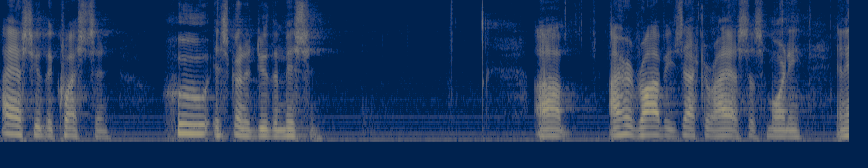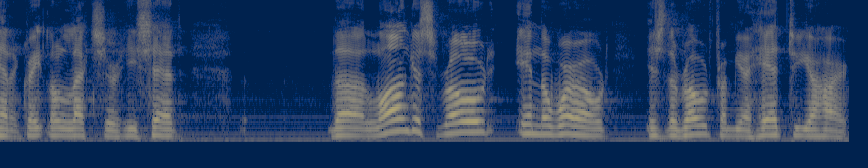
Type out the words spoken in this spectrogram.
I ask you the question who is going to do the mission? Uh, I heard Ravi Zacharias this morning and had a great little lecture. He said, The longest road in the world is the road from your head to your heart.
